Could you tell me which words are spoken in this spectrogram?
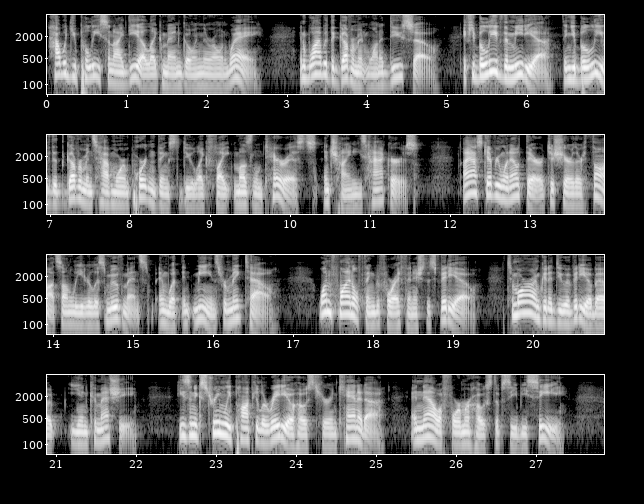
How would you police an idea like men going their own way? And why would the government want to do so? If you believe the media, then you believe that the governments have more important things to do, like fight Muslim terrorists and Chinese hackers. I ask everyone out there to share their thoughts on leaderless movements and what it means for MGTOW. One final thing before I finish this video. Tomorrow I'm going to do a video about Jian Ghomeshi. He's an extremely popular radio host here in Canada, and now a former host of CBC.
